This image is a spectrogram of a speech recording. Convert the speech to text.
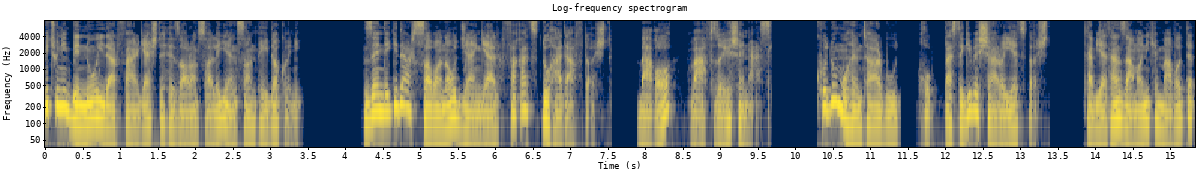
می‌تونیم به نوعی در فرگشت هزاران ساله انسان پیدا کنیم. زندگی در ساوانا و جنگل فقط دو هدف داشت بقا و افزایش نسل. کدوم مهمتر بود؟ خب بستگی به شرایط داشت. طبیعتا زمانی که مواد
